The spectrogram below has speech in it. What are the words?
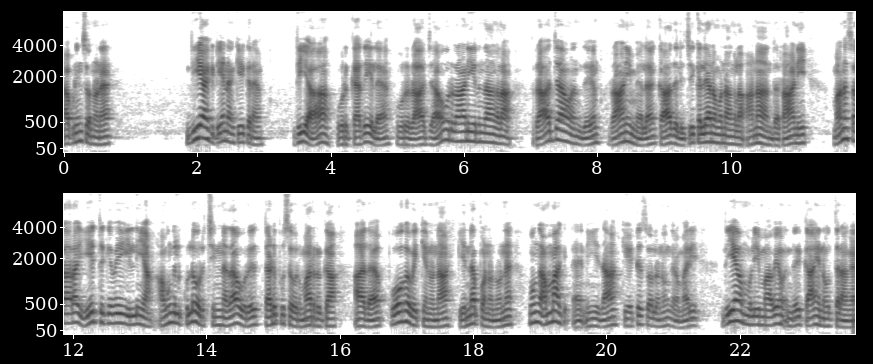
அப்படின்னு சொன்னோன்னே தியாகிட்டே நான் கேட்குறேன் தியா ஒரு கதையில் ஒரு ராஜா ஒரு ராணி இருந்தாங்களாம். ராஜா வந்து ராணி மேலே காதலித்து கல்யாணம் பண்ணாங்களாம். ஆனால் அந்த ராணி மனசாராக ஏற்றுக்கவே இல்லையா அவங்களுக்குள்ள ஒரு சின்னதாக ஒரு தடுப்பு சவர் மாதிரி இருக்கா அதை போக வைக்கணும்னா என்ன பண்ணணும்னு உங்கள் அம்மா கிட்ட நீ தான் கேட்டு சொல்லணுங்கிற மாதிரி தியா மூலியமாகவே வந்து காயை நூற்றுறாங்க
